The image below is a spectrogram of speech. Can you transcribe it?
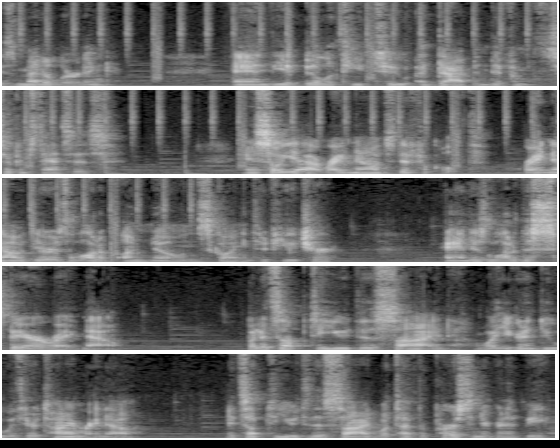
is meta learning and the ability to adapt in different circumstances. And so yeah, right now it's difficult. Right now there's a lot of unknowns going into the future and there's a lot of despair right now. But it's up to you to decide what you're going to do with your time right now. It's up to you to decide what type of person you're going to be.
